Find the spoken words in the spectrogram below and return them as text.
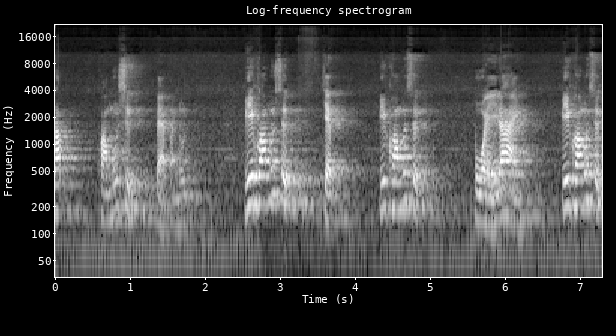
รับความรู้สึกแบบมนุษย์ มีความรู้สึกเจ็บ มีความรู้สึกป่วยได้ มีความรู้สึก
